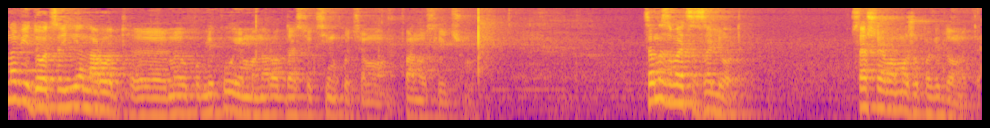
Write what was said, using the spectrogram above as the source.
На відео це є, народ, е, ми опублікуємо, народ дасть оцінку цьому пану слідчому. Це називається зальот. Все, що я вам можу повідомити.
